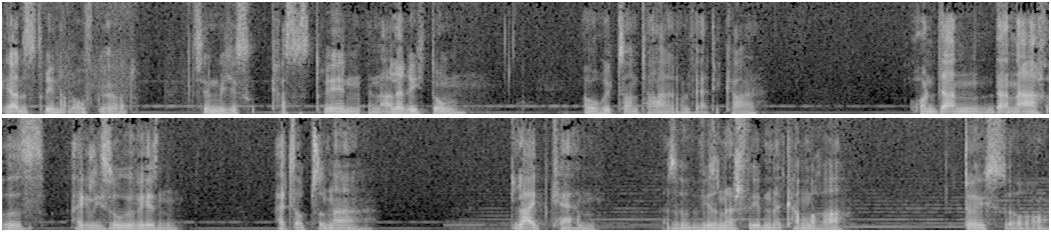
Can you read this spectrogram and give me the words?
Ja, das Drehen hat aufgehört. Ziemliches krasses Drehen in alle Richtungen. Horizontal und vertikal. Und dann danach ist es eigentlich so gewesen, als ob so eine Glidecam, also wie so eine schwebende Kamera, durch so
